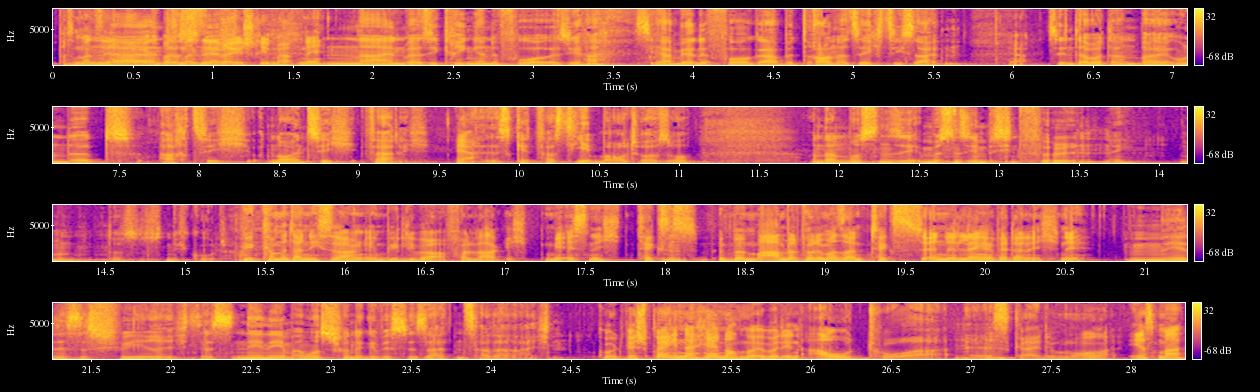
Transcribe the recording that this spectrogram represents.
was man selber, Nein, was man selber geschrieben hat, ne? Nein, weil sie kriegen ja eine Vor sie, haben, sie haben ja eine Vorgabe, 360 Seiten. Ja. Sind aber dann bei 180, 90 fertig. Ja. Es geht fast jedem Autor so. Und dann müssen sie, müssen sie ein bisschen füllen, ne? Und das ist nicht gut. Wie kann man da nicht sagen, irgendwie lieber Verlag, ich, mir ist nicht, Text ist, hm. beim Abendblatt würde man sagen, Text ist zu Ende, länger wird er nicht, nee. Nee, das ist schwierig. Das, nee, nee, man muss schon eine gewisse Seitenzahl erreichen. Gut, wir sprechen nachher nochmal über den Autor, mhm. äh, Sky Dumont. Erstmal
